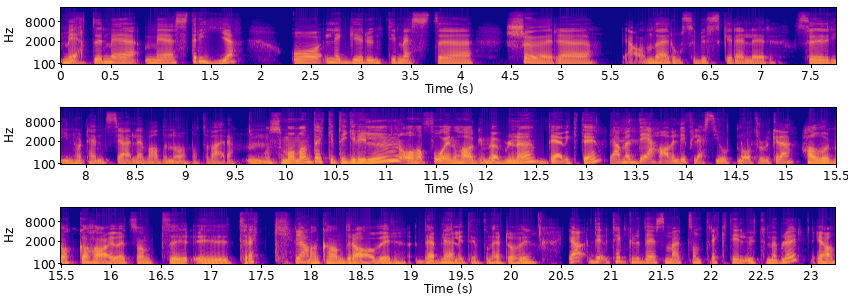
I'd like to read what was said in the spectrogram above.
meter med, med strie og legge rundt de mest eh, skjøre ja, om det er rosebusker eller syrinhortensia eller hva det nå måtte være. Mm. Og så må man dekke til grillen og få inn hagemøblene. Det er viktig. Ja, men det har vel de fleste gjort nå, tror du ikke det? Halvor Bakke har jo et sånt uh, trekk Ja. man kan dra over. Det blir jeg litt imponert over. Ja, det, Tenker du det som er et sånt trekk til utemøbler? Ja,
